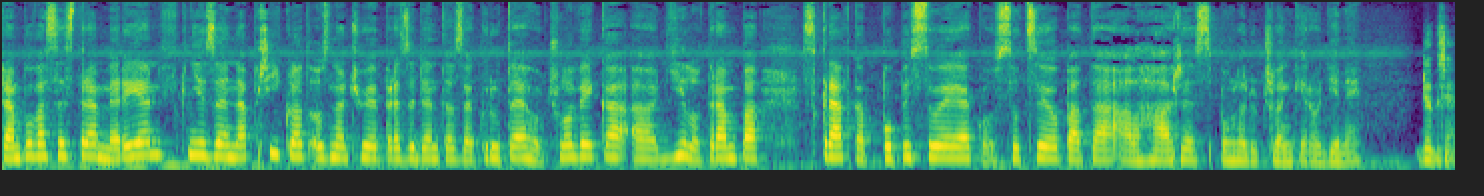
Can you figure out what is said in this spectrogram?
Trumpova sestra Marian v knize například označuje prezidenta za krutého člověka a dílo Trumpa zkrátka popisuje jako sociopata a lháře z pohledu členky rodiny. Dobře,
